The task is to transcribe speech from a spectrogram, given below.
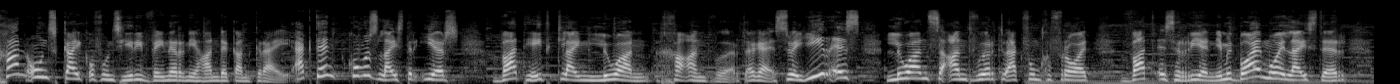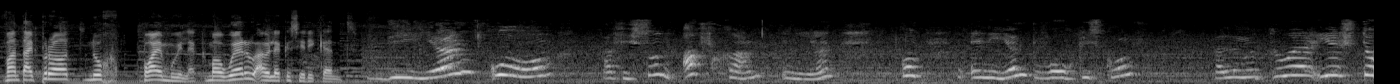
gaan ons kyk of ons hierdie wenner in die hande kan kry. Ek dink kom ons luister eers wat het klein Luan geantwoord. Okay, so hier is Luan se antwoord toe ek vir hom gevra het wat is reën. Jy moet baie mooi luister want hy praat nog baie moeilik, maar hoor hoe oulik is hierdie kind. Die reën kom as die son afgaan en die reën kom en die reënwolkies kom. Hulle moet so eers te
